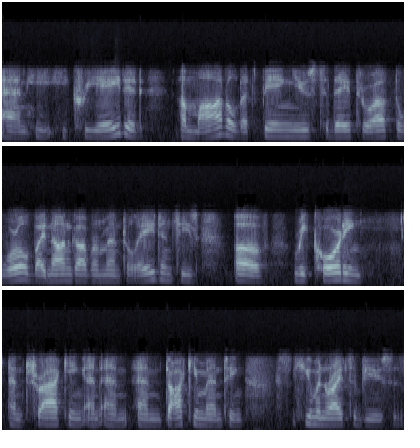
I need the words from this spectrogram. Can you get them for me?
and he, he created a model that's being used today throughout the world by non-governmental agencies of recording and tracking and, and, and documenting human rights abuses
